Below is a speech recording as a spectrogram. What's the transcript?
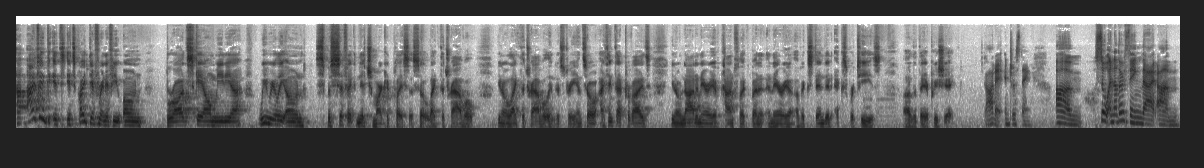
Uh, I think it's it's quite different if you own broad scale media. We really own specific niche marketplaces, so like the travel, you know, like the travel industry, and so I think that provides, you know, not an area of conflict, but an area of extended expertise uh, that they appreciate. Got it. Interesting. Um, so another thing that um,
